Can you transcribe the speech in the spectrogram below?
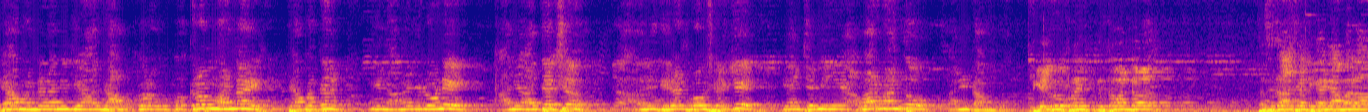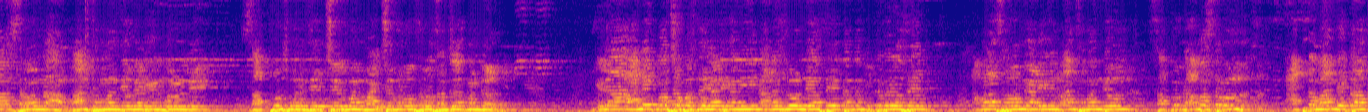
या मंडळाने जे आज हा उपक्रम मांडला आहे त्याबद्दल मी नानाजी लोणे आणि अध्यक्ष आणि धीरज भाऊ शेळके यांचे मी आभार मानतो आणि थांबतो. ग्रुप मित्रमंडळ तसेच आज या ठिकाणी आम्हाला सर्वांना मान सन्मान देऊन या ठिकाणी बोलवले. सातपूर सोसायटीचे चेअरमन व्हाईस चेअरमन व सर्व संचालक मंडळ. गेल्या अनेक वर्षापासून या ठिकाणी नाराज लोंढे असेल त्यांचा मित्रपरिवार असेल आम्हाला सर्वांनी या ठिकाणी मान सन्मान देऊन सातपूर ग्रामस्थ म्हणून आपलं मान देतात.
